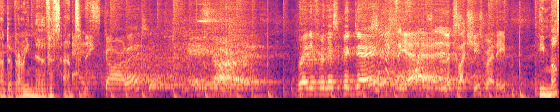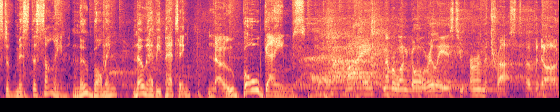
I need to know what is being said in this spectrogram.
and a very nervous Anthony. Scarlett? Hey, Scarlett. Ready for this big day? Yeah, looks like she's ready. He must have missed the sign. No bombing, no heavy petting, no ball games. My number one goal really is to earn the trust of the dog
